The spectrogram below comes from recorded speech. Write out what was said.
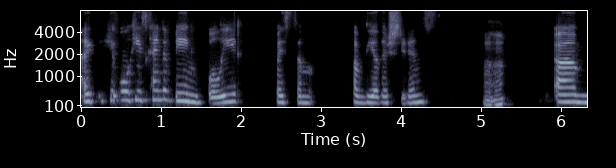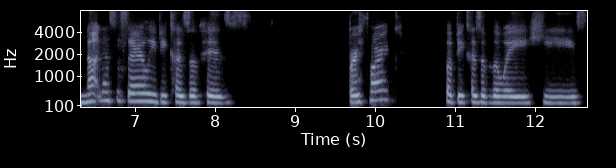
I he, well he's kind of being bullied by some of the other students. Mhm. Um, not necessarily because of his birthmark, but because of the way he's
